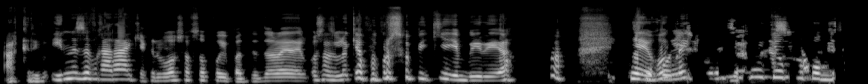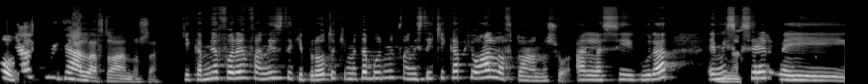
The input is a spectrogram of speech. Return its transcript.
Ακριβ... Είναι ζευγαράκι ακριβώς αυτό που είπατε. Τώρα, εγώ σας λέω και από προσωπική εμπειρία. και εγώ πολλές φορές και ο προπομπό. και άλλα αυτό άνοσα και καμιά φορά εμφανίζεται και πρώτο και μετά μπορεί να εμφανιστεί και κάποιο άλλο αυτοάνωσο. Αλλά σίγουρα εμείς ναι. ξέρουμε οι,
